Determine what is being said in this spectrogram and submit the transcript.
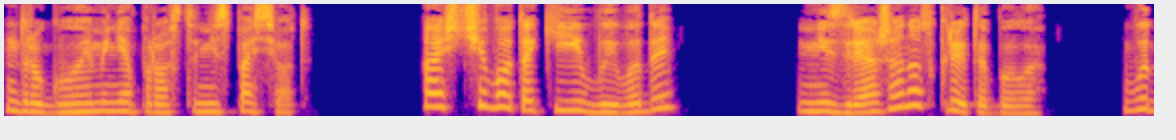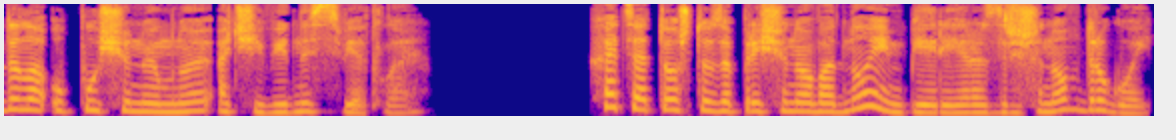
Другое меня просто не спасет. А с чего такие выводы? Не зря же оно скрыто было выдала упущенную мною очевидность светлая. Хотя то, что запрещено в одной империи, разрешено в другой.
